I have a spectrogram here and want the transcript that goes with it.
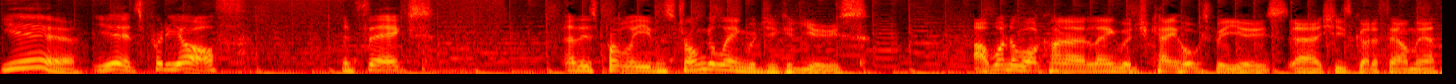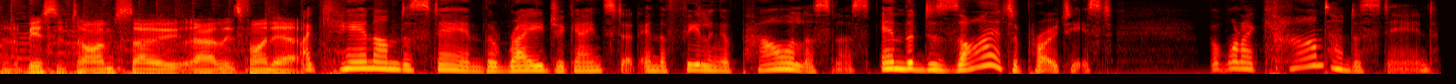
Yeah, yeah, it's pretty off. In fact, and there's probably even stronger language you could use. I wonder what kind of language Kate Hawkesby used. Uh, she's got a foul mouth at the best of times, so uh, let's find out. I can understand the rage against it and the feeling of powerlessness and the desire to protest. But what I can't understand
